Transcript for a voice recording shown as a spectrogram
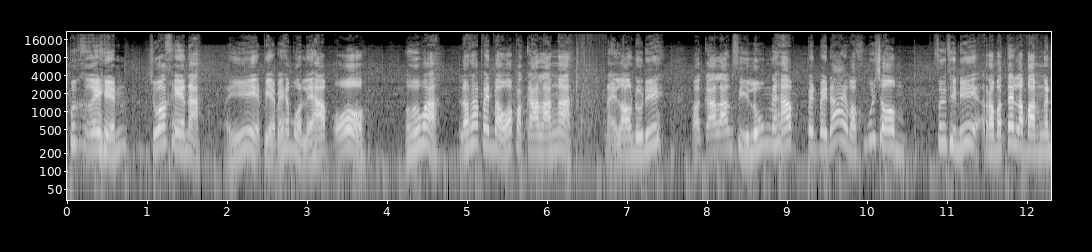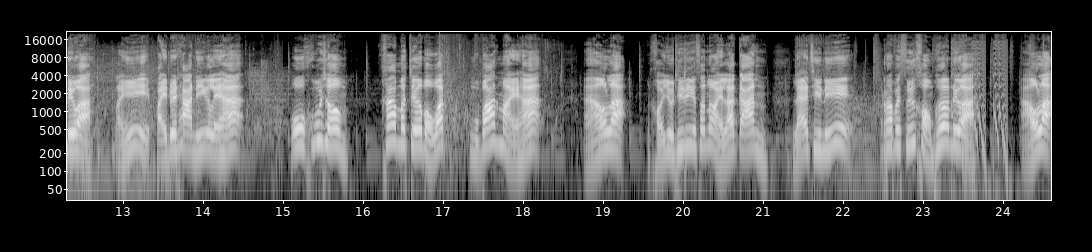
เพิ่งเคยเห็นชัวร์เคนอะนี่เปลี่ยนไปให้หมดเลยครับ โอ้เออว่ะแล้วถ้าเป็นแบบว่าปากการังอะ ไหนลองดูดิปากการังสีลุงนะครับ เป็นไปได้ว่ะคุณผู้ชม ซึ่งทีนี้เรามาเต้นระบำกันดีกว่านี่ไปด้วยท่านี้กันเลยฮะ โอ้คุณผู้ชม ข้ามาเจอบอกว่าหมู่บ้านใหม่ฮะ เอาล่ะ ขออยู่ที่นี่ซะหน่อยละกัน และทีนี้เราไปซื้อของเพิ่มดีกว่า เอาล่ะ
